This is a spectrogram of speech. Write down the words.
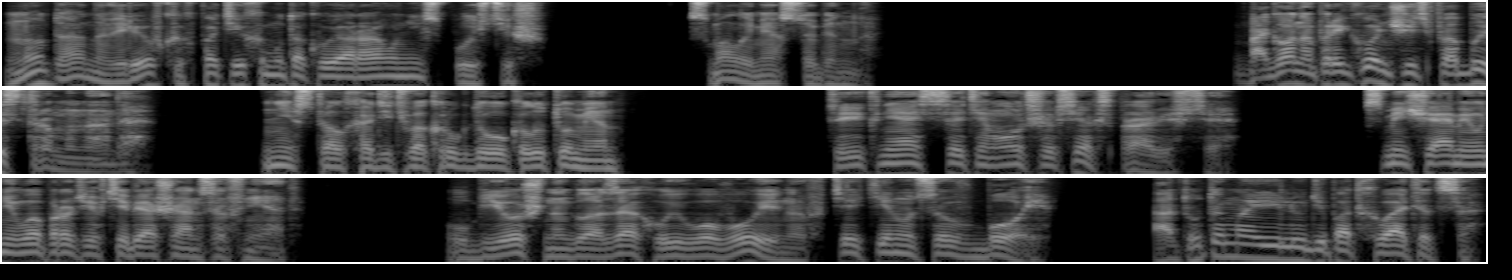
Ну да, на веревках по-тихому такую ораву не спустишь. С малыми особенно. Багона прикончить по-быстрому надо. Не стал ходить вокруг да около тумен. Ты, князь, с этим лучше всех справишься. С мечами у него против тебя шансов нет. Убьешь на глазах у его воинов, те кинутся в бой. А тут и мои люди подхватятся.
